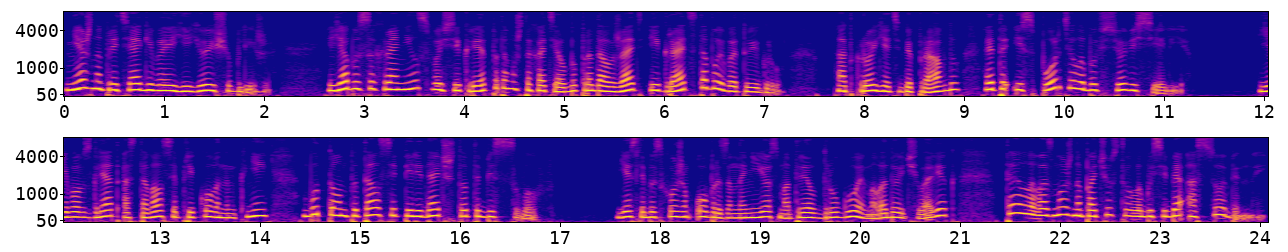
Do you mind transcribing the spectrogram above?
нежно притягивая ее еще ближе. — я бы сохранил свой секрет, потому что хотел бы продолжать играть с тобой в эту игру. Открой я тебе правду, это испортило бы все веселье». Его взгляд оставался прикованным к ней, будто он пытался передать что-то без слов. Если бы схожим образом на нее смотрел другой молодой человек, Телла, возможно, почувствовала бы себя особенной.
